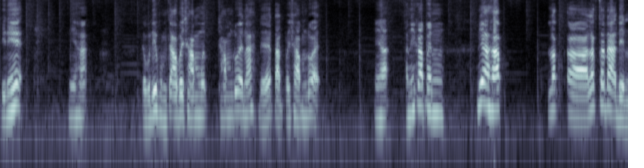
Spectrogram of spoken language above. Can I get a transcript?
ทีนี้นี่ฮะเดี๋ยววันนี้ผมจะเอาไปชำชำด้วยนะ เดี๋ยวจะตัดไปชำด้วยนี่ฮะ อันนี้ก็เป็นเนี่ยครับลักลักษณะเด่น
